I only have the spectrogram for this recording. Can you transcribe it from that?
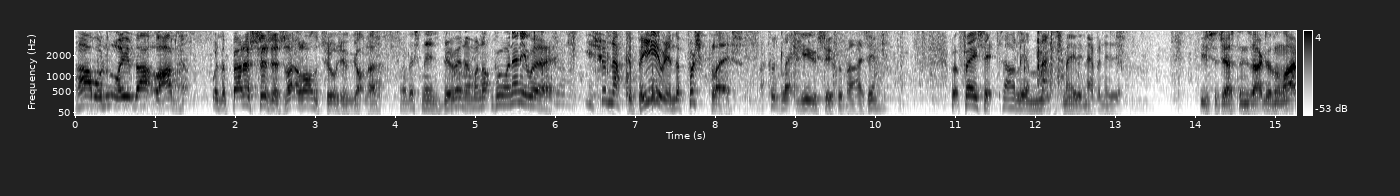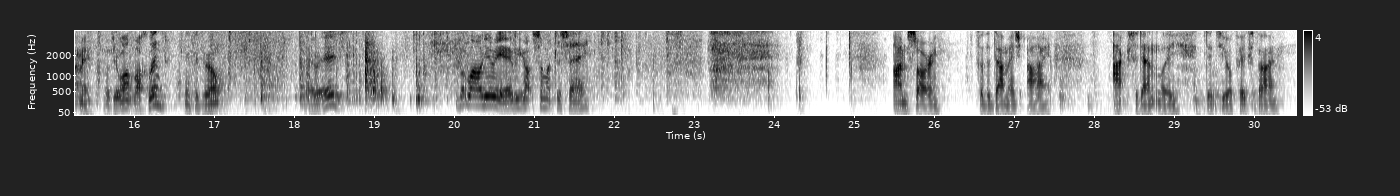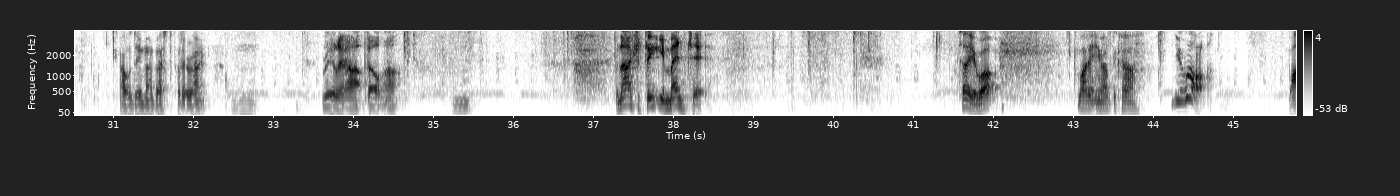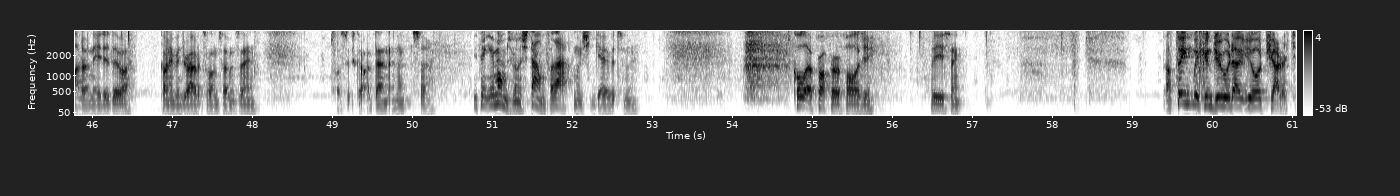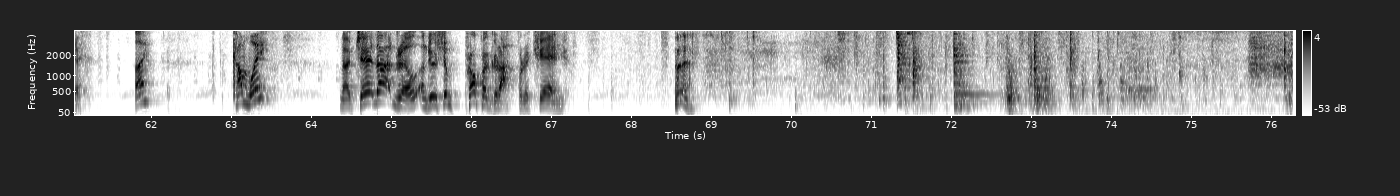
Ah, I wouldn't leave that lad with a pair of scissors, let alone the tools you've got there. Well, this needs doing and we're not going anywhere. You shouldn't have to be here in the first place. I could let you supervise him. But face it, it's hardly a match made in heaven, is it? You suggesting Zak doesn't like me? What do you want, Lachlan? Need the drill. There it is. But while you're here, have you got something to say? I'm sorry for the damage I accidentally did to your pigsty. I will do my best to put it right. Really heartfelt, that. Mm. But nice to think you meant it. Tell you what, why don't you have the car? You what? Well, I don't need it, do I? Can't even drive it till I'm 17. Plus, it's got a dent in it, so You think your mum's going to stand for that? well, she gave it to me. Call it a proper apology. What do you think? I think we can do without your charity. Eh? Can we? Now take that drill and do some proper graft for a change.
